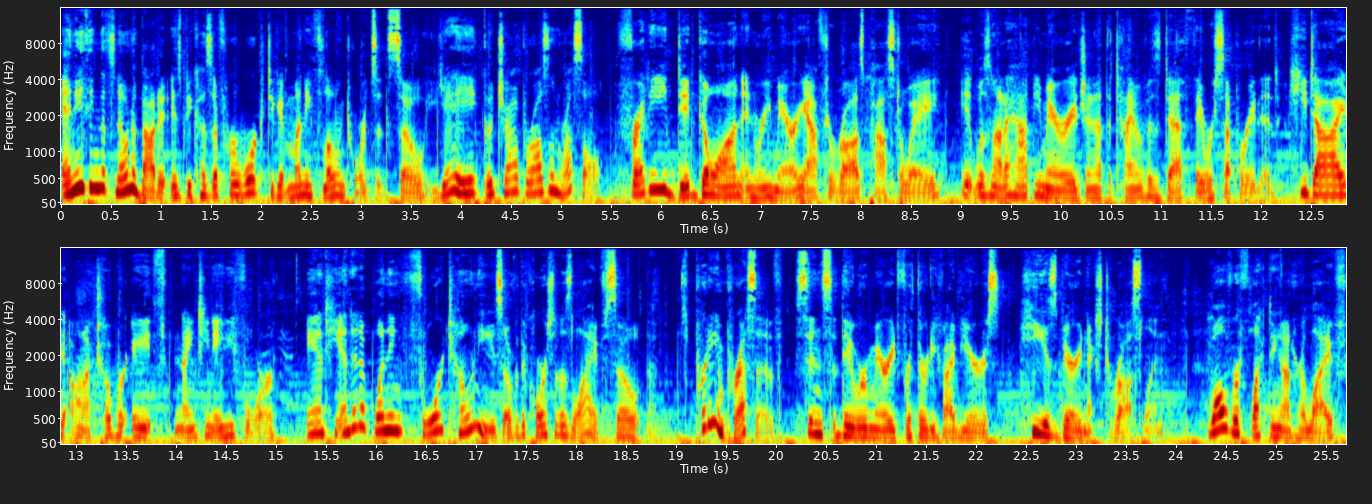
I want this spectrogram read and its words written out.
Anything that's known about it is because of her work to get money flowing towards it, so yay, good job, Rosalind Russell. Freddie did go on and remarry after Roz passed away. It was not a happy marriage, and at the time of his death, they were separated. He died on October 8th, 1984, and he ended up winning four Tonys over the course of his life, so that's pretty impressive. Since they were married for 35 years, he is buried next to Rosalind. While reflecting on her life,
